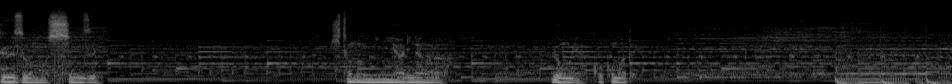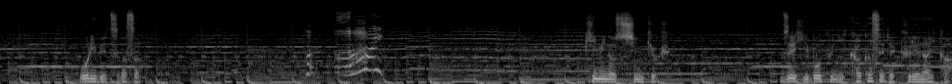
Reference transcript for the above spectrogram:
偶像の真髄。人の身にありながらよもやここまで。織部翼。ははい。君の新曲。ぜひ僕に書かせてくれないか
